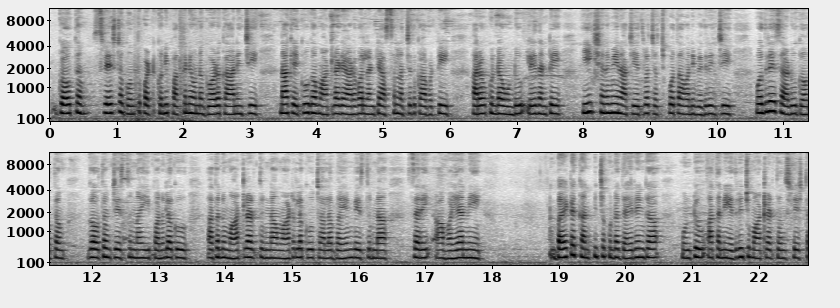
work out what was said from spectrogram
గౌతమ్ శ్రేష్ఠ గొంతు పట్టుకొని పక్కనే ఉన్న గోడ కానించి నాకు ఎక్కువగా మాట్లాడే ఆడవాళ్ళంటే అస్సలు నచ్చదు కాబట్టి అరవకుండా ఉండు లేదంటే ఈ క్షణమే నా చేతిలో చచ్చిపోతావని బెదిరించి వదిలేశాడు గౌతమ్. గౌతమ్ చేస్తున్న ఈ పనులకు అతను మాట్లాడుతున్న మాటలకు చాలా భయం వేస్తున్నా సరే ఆ భయాన్ని బయట కనిపించకుండా ధైర్యంగా ఉంటూ అతన్ని ఎదిరించి మాట్లాడుతోంది శ్రేష్ఠ.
